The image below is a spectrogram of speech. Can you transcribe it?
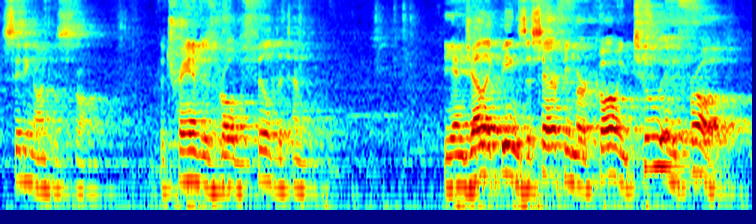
sitting on his throne. The train of his robe filled the temple. The angelic beings, the seraphim, are going to and fro,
